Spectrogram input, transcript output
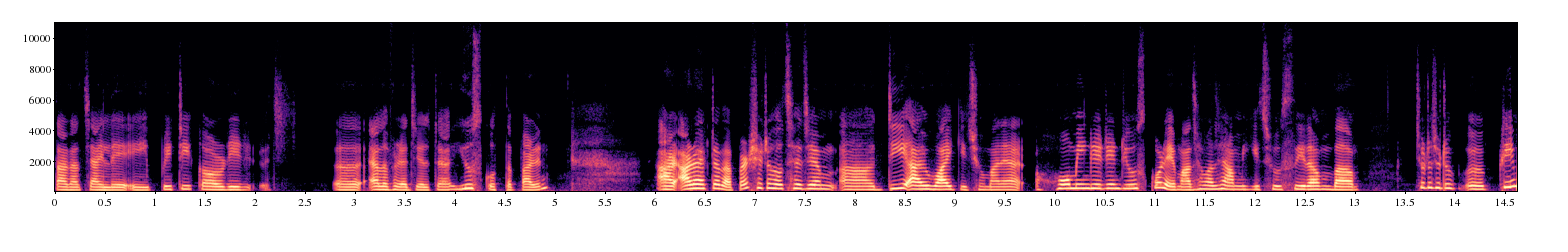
তারা চাইলে এই প্রিটি কাউরির অ্যালোভেরা জেলটা ইউজ করতে পারেন। আর আরও একটা ব্যাপার, সেটা হচ্ছে যে ডিআইওয়াই কিছু মানে হোম ইনগ্রেডিয়েন্ট ইউজ করে মাঝে মাঝে আমি কিছু সিরাম বা ছোট ছোট ক্রিম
